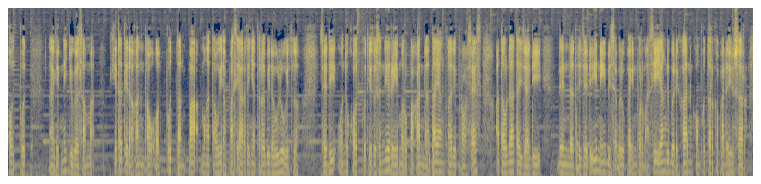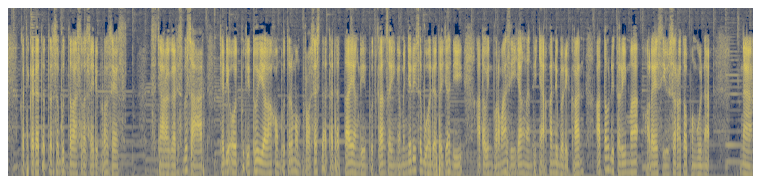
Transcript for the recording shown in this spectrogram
output. Nah, ini juga sama. Kita tidak akan tahu output tanpa mengetahui apa sih artinya terlebih dahulu gitu loh. Jadi, untuk output itu sendiri merupakan data yang telah diproses atau data jadi. Dan data jadi ini bisa berupa informasi yang diberikan komputer kepada user. Ketika data tersebut telah selesai diproses, Secara garis besar, jadi output itu ialah komputer memproses data-data yang diinputkan sehingga menjadi sebuah data jadi atau informasi yang nantinya akan diberikan atau diterima oleh si user atau pengguna. Nah,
